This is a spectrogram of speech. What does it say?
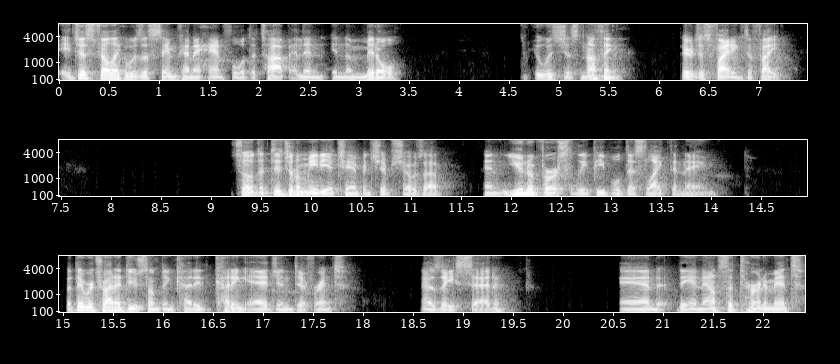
it just felt like it was the same kind of handful at the top. And then in the middle, it was just nothing. They're just fighting to fight. So the Digital Media Championship shows up, and universally people dislike the name. But they were trying to do something cutting, cutting edge and different, as they said. And they announced the tournament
